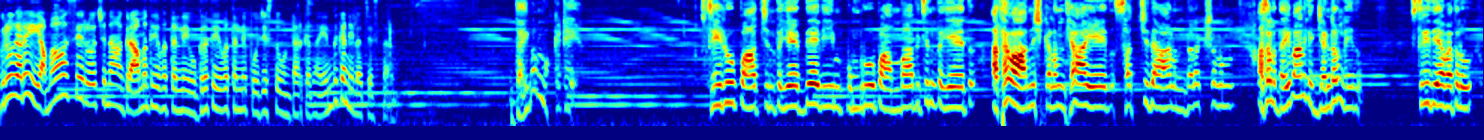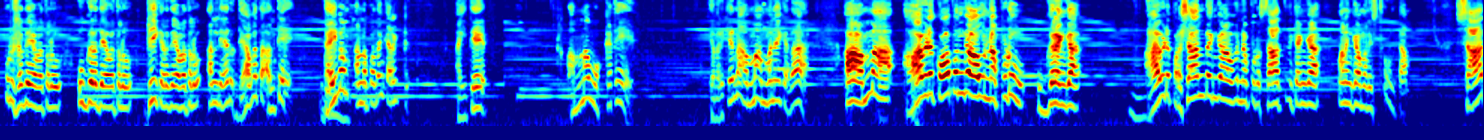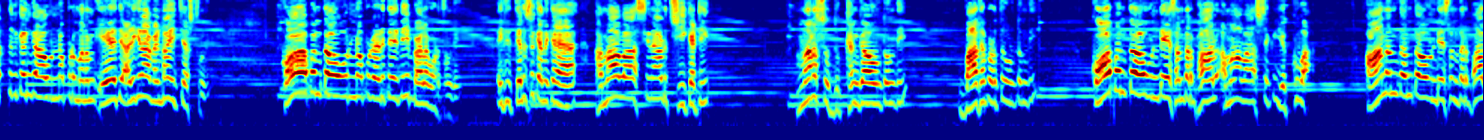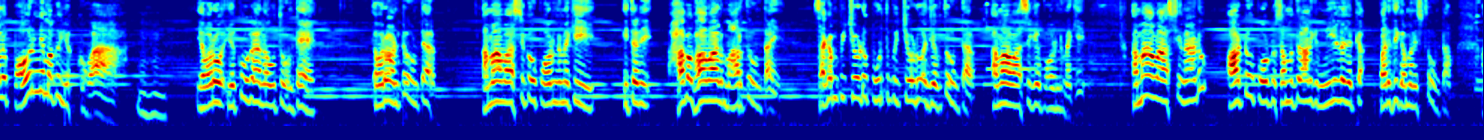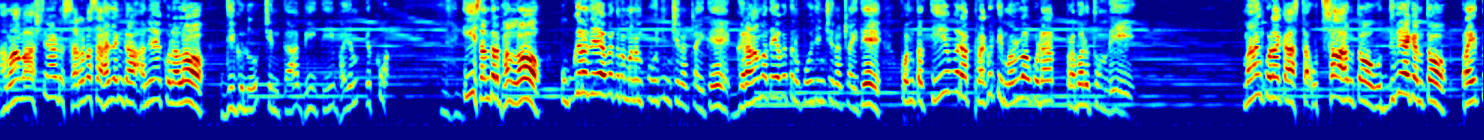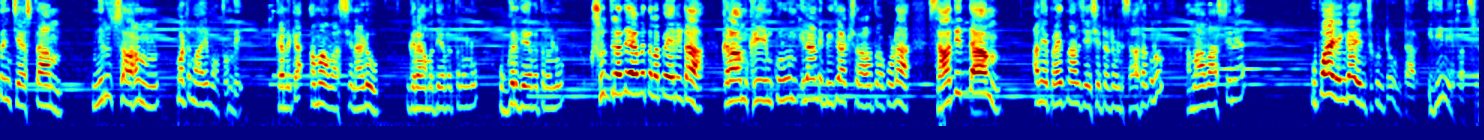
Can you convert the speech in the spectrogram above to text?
గురుగారు ఈ అమావాస్య రోజున గ్రామ దేవతల్ని ఉగ్ర దేవతల్ని పూజిస్తూ ఉంటారు కదా ఎందుకని ఇలా చేస్తారు? దైవం ఒక్కటే. స్త్రీరూపా చింతయేత్ దేవీం పుంరూప చింతయేత్ అథవా నిష్కలం ధ్యాయేత్ సచ్చిదానంద లక్షణం. అసలు దైవానికి జెండర్ లేదు. స్త్రీ దేవతలు పురుష దేవతలు ఉగ్ర దేవతలు భీకర దేవతలు అని లేరు. దేవత అంతే. దైవం అన్న పదం కరెక్ట్. అయితే అమ్మ ఒక్కతే. ఎవరికైనా అమ్మ అమ్మనే కదా. ఆ అమ్మ ఆవిడ కోపంగా ఉన్నప్పుడు ఉగ్రంగా ఆవిడ ప్రశాంతంగా ఉన్నప్పుడు సాత్వికంగా మనం గమనిస్తూ ఉంటాం. సాత్వికంగా ఉన్నప్పుడు మనం ఏది అడిగినా వెంటనే ఇచ్చేస్తుంది. కోపంతో ఉన్నప్పుడు అడితే ఇది బెలగొడుతుంది. ఇది తెలుసు కనుక అమావాస్య నాడు చీకటి మనసు దుఃఖంగా ఉంటుంది బాధపడుతూ ఉంటుంది. కోపంతో ఉండే సందర్భాలు అమావాస్యకు ఎక్కువ. ఆనందంతో ఉండే సందర్భాలు పౌర్ణిమకు ఎక్కువ. ఎవరో ఎక్కువగా నవ్వుతూ ఉంటే ఎవరో అంటూ ఉంటారు. అమావాస్యకు పౌర్ణమికి ఇతడి హావభావాలు మారుతూ ఉంటాయి. సగం పిచ్చోడు పూర్తి పిచ్చోడు అని చెబుతూ ఉంటారు అమావాస్యకి పౌర్ణమికి. అమావాస్య నాడు ఆటు పోటు సముద్రానికి నీళ్ళ యొక్క పరిధి గమనిస్తూ ఉంటాం. అమావాస్య నాడు సర్వసహజంగా అనేకులలో దిగులు చింత భీతి భయం ఎక్కువ. ఈ సందర్భంలో ఉగ్రదేవతను మనం పూజించినట్లయితే గ్రామ దేవతను పూజించినట్లయితే కొంత తీవ్ర ప్రకృతి మనలో కూడా ప్రబలుతుంది. మనం కూడా కాస్త ఉత్సాహంతో ఉద్వేగంతో ప్రయత్నం చేస్తాం. నిరుత్సాహం మటుమాయమవుతుంది. కనుక అమావాస్య నాడు గ్రామ దేవతలను ఉగ్రదేవతలను క్షుద్రదేవతల పేరిట క్రామ్ క్రీం క్రూమ్ ఇలాంటి బీజాక్షరాలతో కూడా సాధిద్దాం అనే ప్రయత్నాలు చేసేటటువంటి సాధకులు అమావాస్యనే ఉపాయంగా ఎంచుకుంటూ ఉంటారు. ఇది నేపథ్యం.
